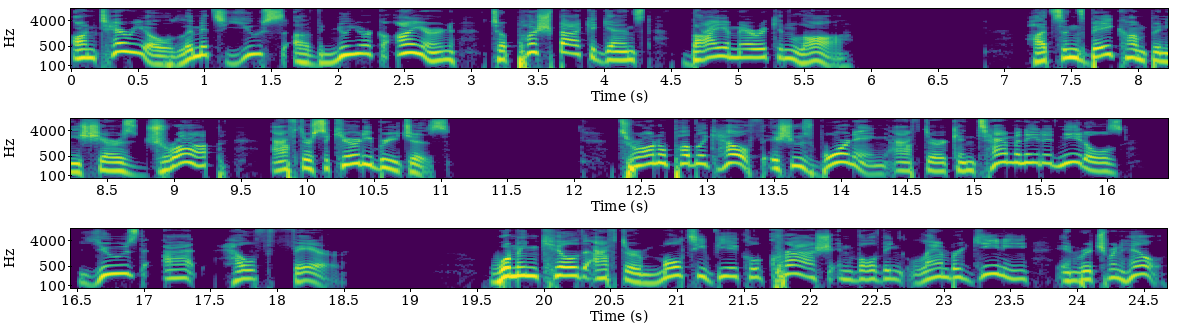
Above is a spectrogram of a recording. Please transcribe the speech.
Ontario limits use of New York iron to push back against Buy American law. Hudson's Bay Company shares drop after security breaches. Toronto Public Health issues warning after contaminated needles used at health fair. Woman killed after multi vehicle crash involving Lamborghini in Richmond Hill.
